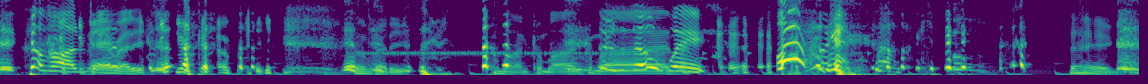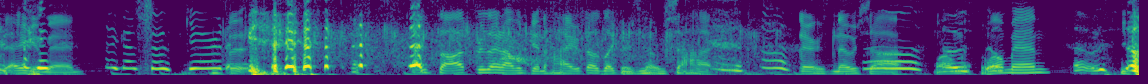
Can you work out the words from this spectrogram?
Come on, Okay, I'm man. ready. I'm ready. I'm ready. Come on, come on, come There's on. There's no way. Oh! Dang, dang it, man. I got so scared. I saw it for then I was getting hyped. I was like, there's no shot. There's no shot. Ah, that Well, was so well man, That was so.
